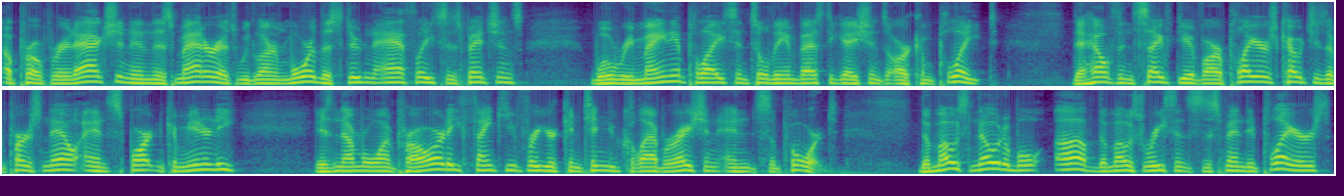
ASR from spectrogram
appropriate action in this matter as we learn more. The student athlete suspensions will remain in place until the investigations are complete. The health and safety of our players, coaches, and personnel and Spartan community is number one priority. Thank you for your continued collaboration and support. The most notable of the most recent suspended players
